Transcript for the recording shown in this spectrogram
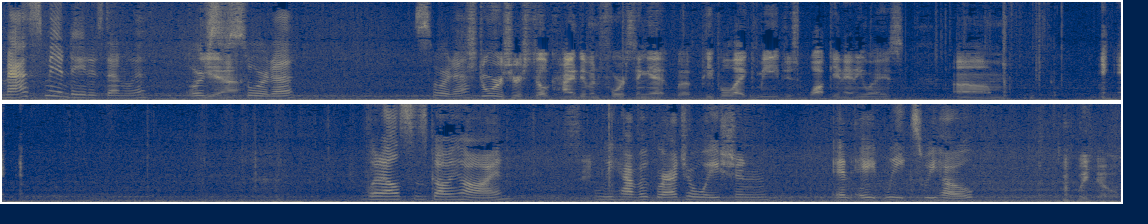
Mask mandate is done with. Or Yeah. sorta. Sorta. stores are still kind of enforcing it, but people like me just walk in anyways. Um, What else is going on? We have a graduation in eight weeks, we hope. we hope.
